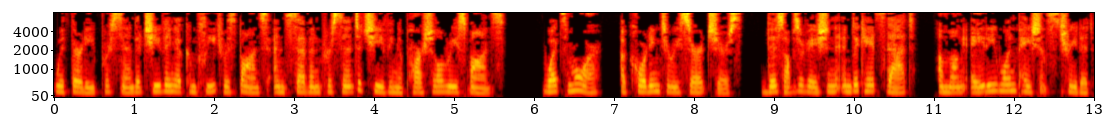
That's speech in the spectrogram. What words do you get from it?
with 30% achieving a complete response and 7% achieving a partial response. What's more, according to researchers, this observation indicates that, among 81 patients treated,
